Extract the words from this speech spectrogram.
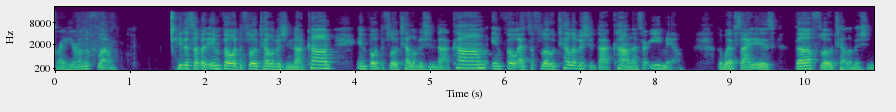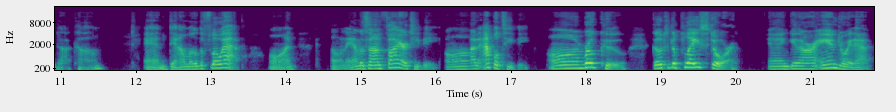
right here on the Flow. Hit us up at info at theflowtelevision.com, info at theflowtelevision.com, info at theflowtelevision.com. That's our email. The website is theflowtelevision.com and download the Flow app on, on Amazon Fire TV, on Apple TV, on Roku. Go to the Play Store and get our Android app.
